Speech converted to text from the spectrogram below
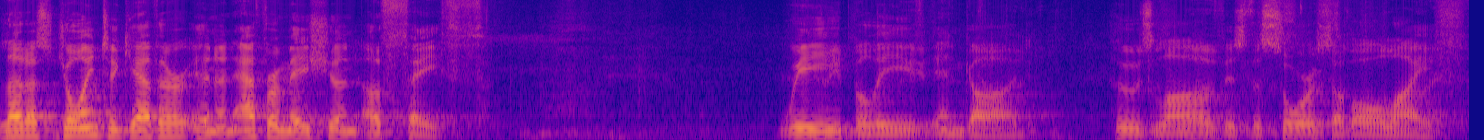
Let us join together in an affirmation of faith. We believe in God, whose love is the source of all life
